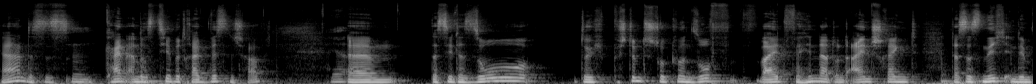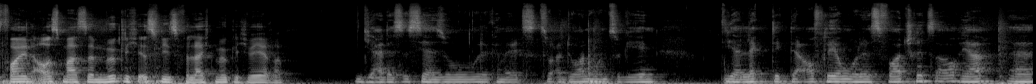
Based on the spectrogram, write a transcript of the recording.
ja, das ist hm. kein anderes Tier betreibt Wissenschaft, ja. ähm, dass sie das so durch bestimmte Strukturen so weit verhindert und einschränkt, dass es nicht in dem vollen Ausmaße möglich ist, wie es vielleicht möglich wäre. Ja, das ist ja so, da können wir jetzt zu Adorno und zu gehen, Dialektik der Aufklärung oder des Fortschritts auch, ja. Äh,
